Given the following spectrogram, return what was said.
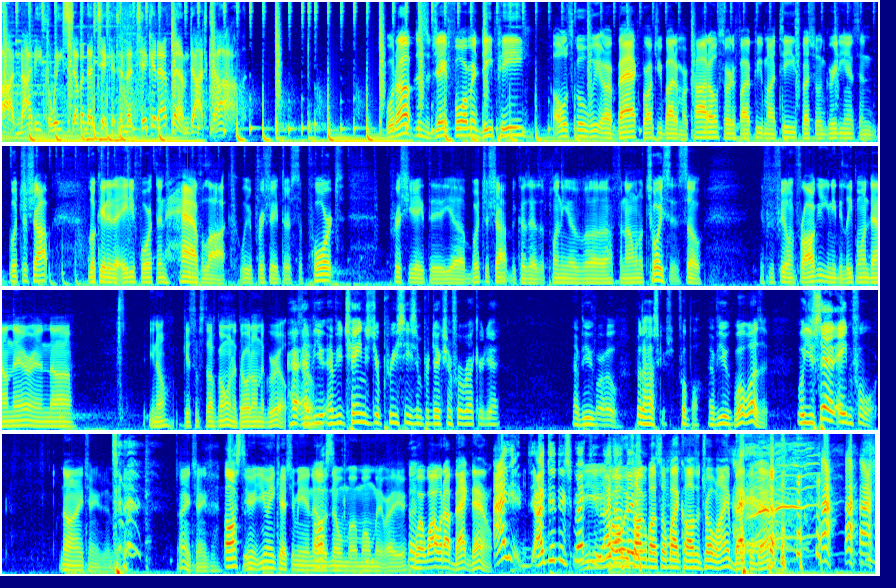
On 93.7 The Ticket and theticketfm.com. What up? This is Jay Foreman, DP. Old School, we are back. Brought to you by the Mercado, certified Piedmontese, special ingredients and butcher shop, located at 84th and Havelock. We appreciate their support. Appreciate the uh, butcher shop because there's plenty of uh, phenomenal choices. So, if you're feeling froggy, you need to leap on down there and, uh, you know, get some stuff going and throw it on the grill. Ha- So- have you have you changed your preseason prediction for record yet? Have you for who? for the Huskers football? Have you? What was it? Well, you said eight and four. No, I ain't changing. I ain't changing. Austin? you, you ain't catching me in no, Austin? no mo- moment right here. Uh, why, why would I back down? I I didn't expect You, you. you always maybe- talk about somebody causing trouble. I ain't backing down.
